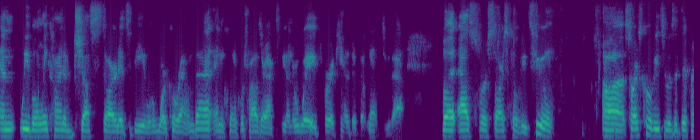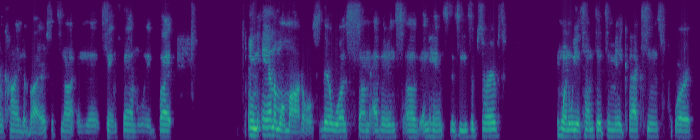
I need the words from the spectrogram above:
And we've only kind of just started to be able to work around that, and clinical trials are actually underway for a candidate that won't do that. But as for SARS-CoV-2, uh, SARS-CoV-2 is a different kind of virus. It's not in the same family, but in animal models, there was some evidence of enhanced disease observed when we attempted to make vaccines for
